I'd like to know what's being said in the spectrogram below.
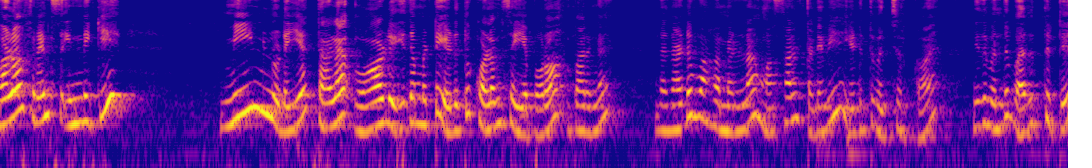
ஹலோ ஃப்ரெண்ட்ஸ் இன்னைக்கு மீனினுடைய தலை வாழு இதை மட்டும் எடுத்து குழம்பு செய்ய போகிறோம் பாருங்கள் இந்த நடுவாகம் எல்லாம் மசால் தடவி எடுத்து வச்சுருக்கோம். இது வந்து வறுத்துட்டு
